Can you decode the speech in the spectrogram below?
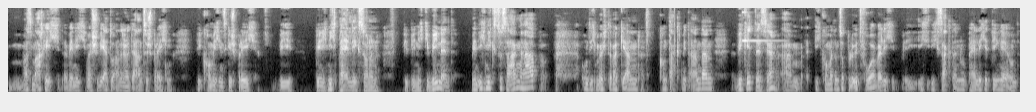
was mache ich, wenn ich mir schwer tue, andere Leute anzusprechen? Wie komme ich ins Gespräch? Wie bin ich nicht peinlich, sondern wie bin ich gewinnend? Wenn ich nichts zu sagen habe und ich möchte aber gern Kontakt mit anderen, wie geht das, ja? Ähm, ich komme dann so blöd vor, weil ich, ich, ich sag dann nur peinliche Dinge und,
